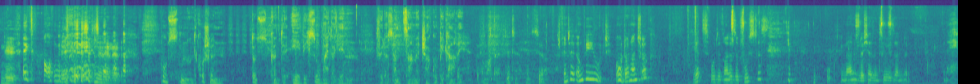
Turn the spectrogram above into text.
Nö. Ich trau mich nicht. nö, nö, nö. Pusten und kuscheln, das könnte ewig so weitergehen für das handsame Chaco Picari. Wer macht denn Ditte? Ja. Ich finde er irgendwie gut. Oh, doch noch ein Schluck? Jetzt, wo du gerade so pustest? Oh, die Nasenlöcher sind zugesandet. Nee.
